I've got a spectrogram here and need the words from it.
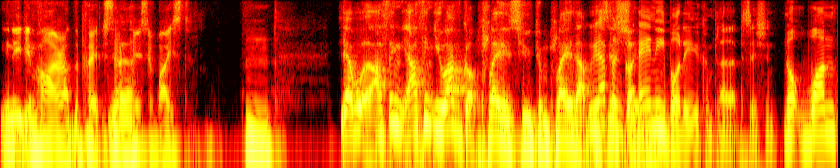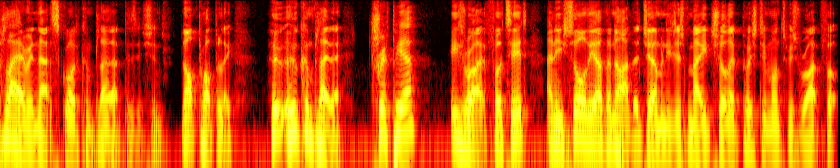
You need him higher up the pitch. Saka, Yeah. it's a waste. Yeah, well, I think I think you have got players who can play that. We haven't got anybody who can play that position. Not one player in that squad can play that position. Not properly. Who who can play there? Trippier. He's right-footed, and you saw the other night that Germany just made sure they pushed him onto his right foot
